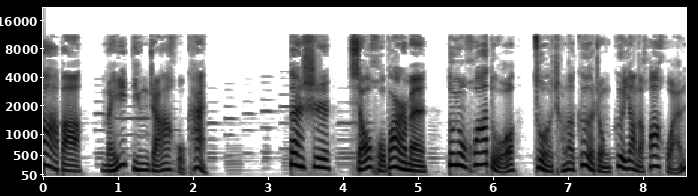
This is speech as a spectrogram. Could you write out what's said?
爸爸没盯着阿虎看，但是小伙伴们都用花朵做成了各种各样的花环。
